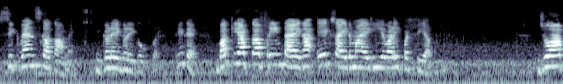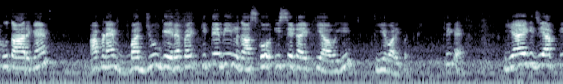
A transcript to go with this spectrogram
सीक्वेंस का काम है गड़े गड़े के ऊपर। ठीक है? बाकी आपका प्रिंट आएगा, एक साइड में आएगी ये वाली पट्टी आपकी। जो आप उतार के अपने बाजू घेरे पे कितने भी लगा सको इससे टाइप की आवेगी ये वाली पट्टी। ठीक है? ये आएगी जी आपकी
